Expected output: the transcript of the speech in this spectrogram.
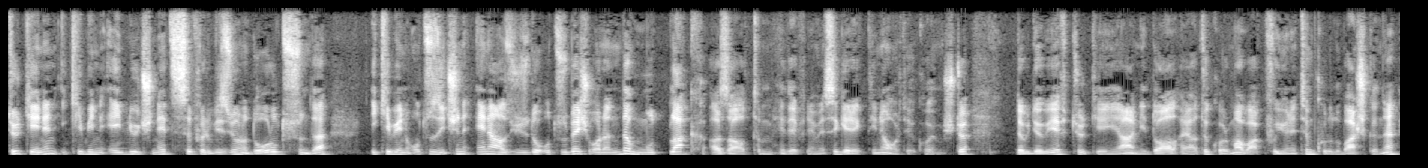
Türkiye'nin 2053 net sıfır vizyonu doğrultusunda 2030 için en az %35 oranında mutlak azaltım hedeflemesi gerektiğini ortaya koymuştu. WWF Türkiye yani Doğal Hayatı Koruma Vakfı Yönetim Kurulu Başkanı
